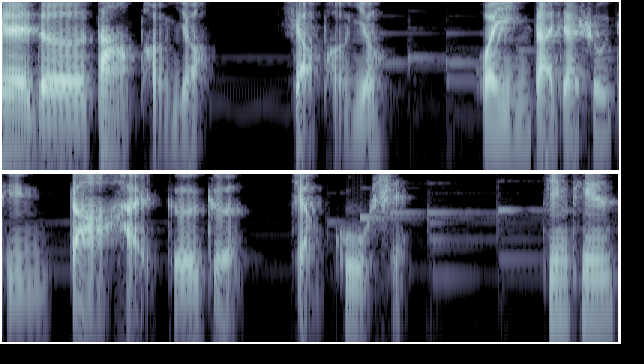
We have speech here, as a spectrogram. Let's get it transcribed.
爱的大朋友、小朋友，欢迎大家收听大海哥哥讲故事。今天，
